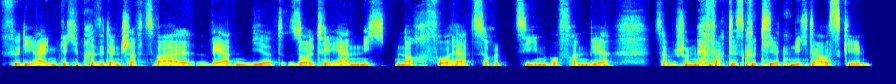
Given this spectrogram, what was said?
für die eigentliche Präsidentschaftswahl werden wird, sollte er nicht noch vorher zurückziehen, wovon wir, das haben wir schon mehrfach diskutiert, nicht ausgehen.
